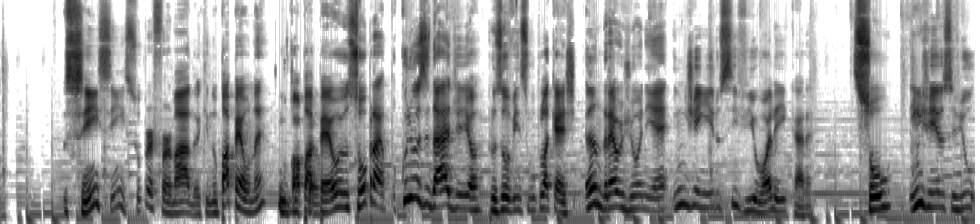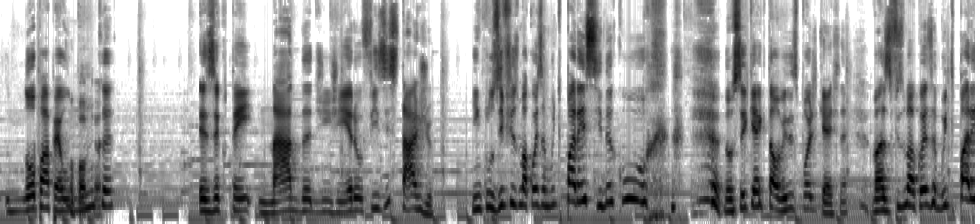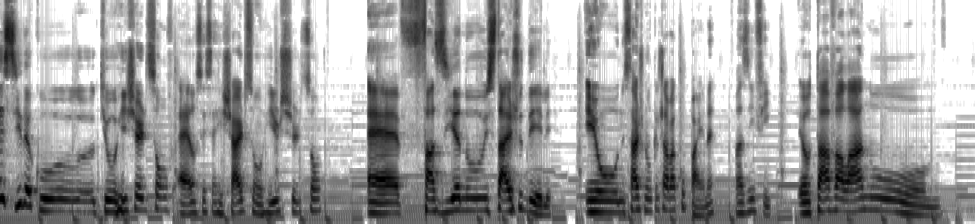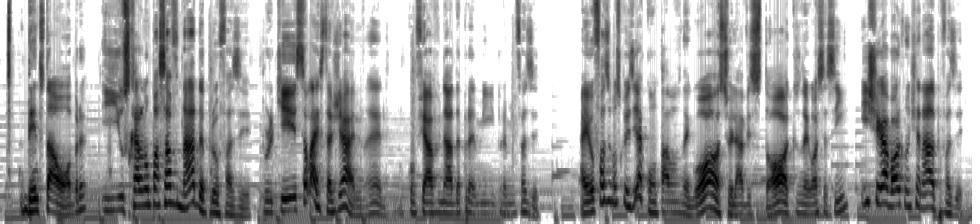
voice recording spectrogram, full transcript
Sim, sim, super formado aqui no papel, né? No No papel, eu sou pra. Curiosidade aí, ó, pros ouvintes do CuplaCast. André Johnny é engenheiro civil, olha aí, cara. Sou engenheiro civil no papel. No papel. Nunca executei nada de engenheiro, eu fiz estágio. Inclusive fiz uma coisa muito parecida com. não sei quem é que tá esse podcast, né? Mas fiz uma coisa muito parecida com que o Richardson. É, não sei se é Richardson ou Richardson. é, fazia no estágio dele. Eu. No estágio não, que ele tava com o pai, né? Mas enfim. Eu tava lá no. Dentro da obra. E os caras não passavam nada pra eu fazer. Porque, sei lá, estagiário, né? confiava em nada pra mim, pra mim fazer. Aí eu fazia umas coisinhas, contava uns negócios, olhava estoque, uns negócios assim, e chegava a hora que não tinha nada pra fazer.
